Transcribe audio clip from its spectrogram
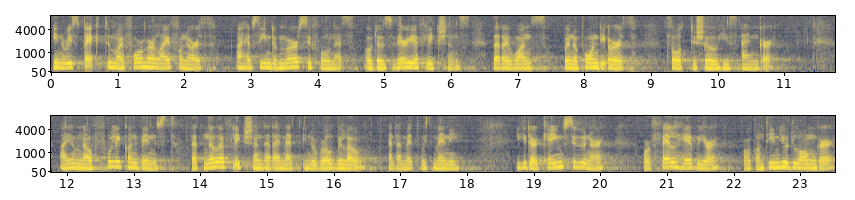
In respect to my former life on earth, I have seen the mercifulness of those very afflictions that I once, when upon the earth, thought to show his anger. I am now fully convinced that no affliction that I met in the world below, and I met with many, either came sooner or fell heavier or continued longer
